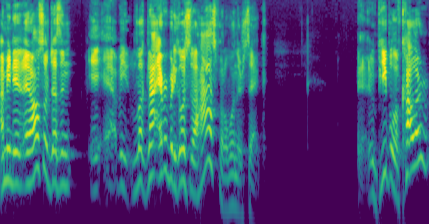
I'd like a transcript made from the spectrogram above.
I mean it, it also doesn't it, i mean look not everybody goes to the hospital when they're sick. Uh, people of color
